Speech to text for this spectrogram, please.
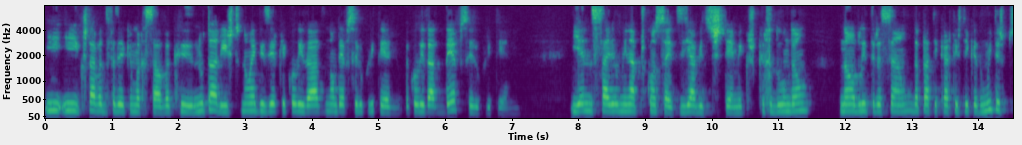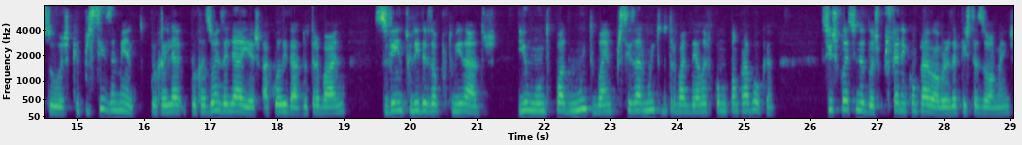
E, e, gostava de fazer aqui uma ressalva que notar isto não é dizer que a qualidade não deve ser o critério. A qualidade deve ser o critério. E é necessário eliminar preconceitos e hábitos sistémicos que redundam na obliteração da prática artística de muitas pessoas que, precisamente por, por razões alheias à qualidade do trabalho, se vêem tolhidas de oportunidades. E o mundo pode muito bem precisar muito do trabalho delas como pão para a boca. Se os colecionadores preferem comprar obras de artistas homens,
